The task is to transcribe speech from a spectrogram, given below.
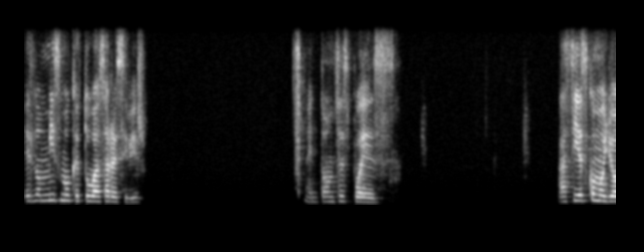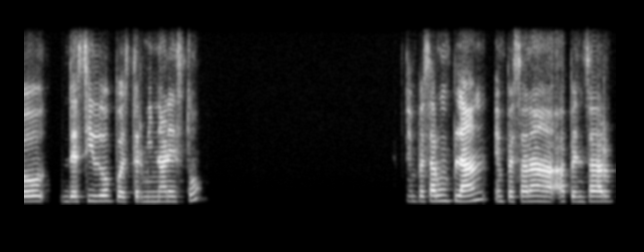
es lo mismo que tú vas a recibir. Entonces, pues, así es como yo decido, pues, terminar esto. Empezar un plan, empezar a, pensar,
